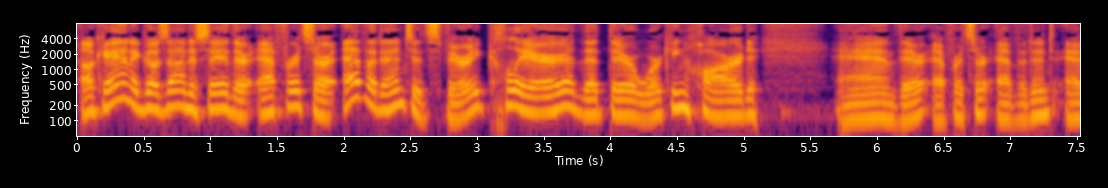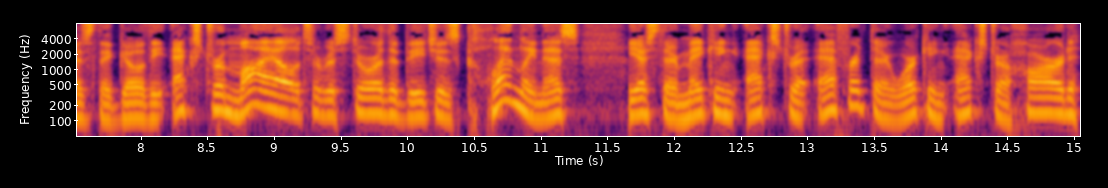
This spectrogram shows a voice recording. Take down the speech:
Okay, and it goes on to say their efforts are evident. It's very clear that they're working hard and their efforts are evident as they go the extra mile to restore the beach's cleanliness. Yes, they're making extra effort, they're working extra hard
